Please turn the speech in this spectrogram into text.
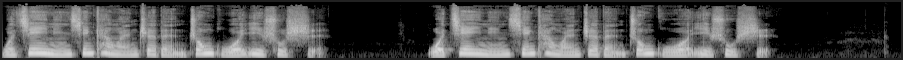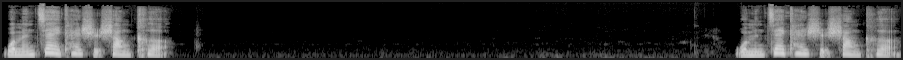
我建议您先看完这本《中国艺术史》。我建议您先看完这本《中国艺术史》。我们再开始上课。我们再开始上课。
